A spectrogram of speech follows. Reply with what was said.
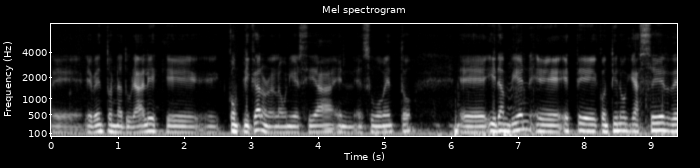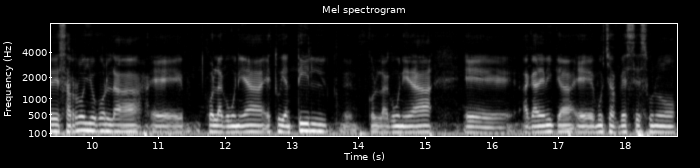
eh, eventos naturales que complicaron a la universidad en, en su momento. y también este continuo quehacer de desarrollo con la, con la comunidad estudiantil, con la comunidad académica, muchas veces uno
